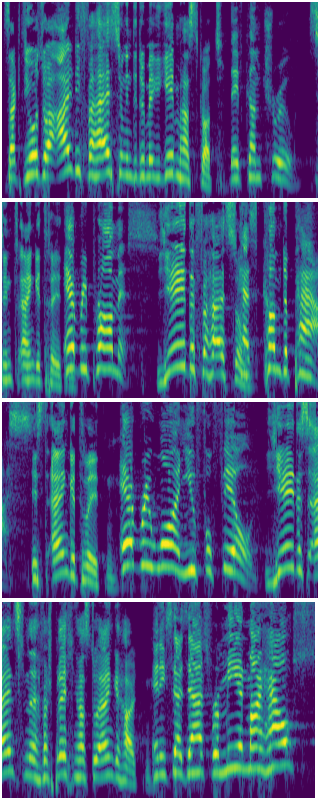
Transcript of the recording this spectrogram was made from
sagt Josua, all die Verheißungen, die du mir gegeben hast, Gott, they've come true. sind eingetreten. Every promise Jede Verheißung has come to pass. ist eingetreten. Every one you fulfilled. Jedes einzelne Versprechen hast du eingehalten. And he says, As for me and my house,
